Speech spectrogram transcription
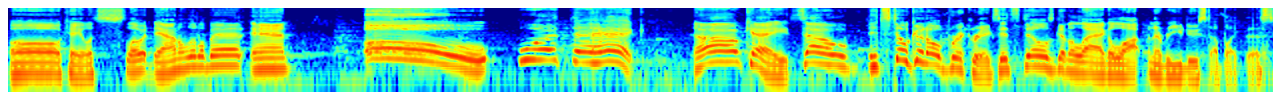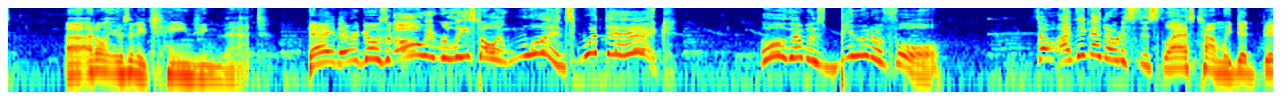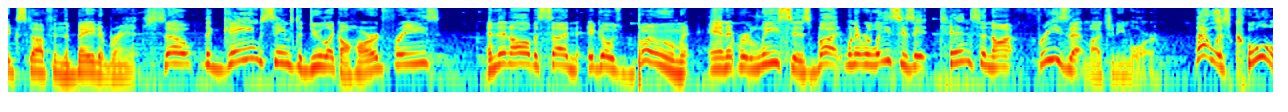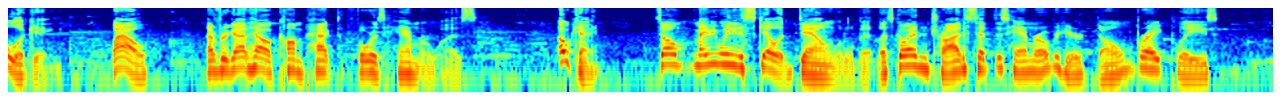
Oh, okay, let's slow it down a little bit. And oh, what the heck? Okay, so it's still good old Brick Rigs. It still is going to lag a lot whenever you do stuff like this. Uh, I don't think there's any changing that. Okay, there it goes. And oh, it released all at once. What the heck? Oh, that was beautiful. So I think I noticed this last time we did big stuff in the beta branch. So the game seems to do like a hard freeze. And then all of a sudden it goes boom and it releases. But when it releases, it tends to not freeze that much anymore. That was cool looking. Wow. I forgot how compact Thor's hammer was. Okay, so maybe we need to scale it down a little bit. Let's go ahead and try to set this hammer over here. Don't break, please.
